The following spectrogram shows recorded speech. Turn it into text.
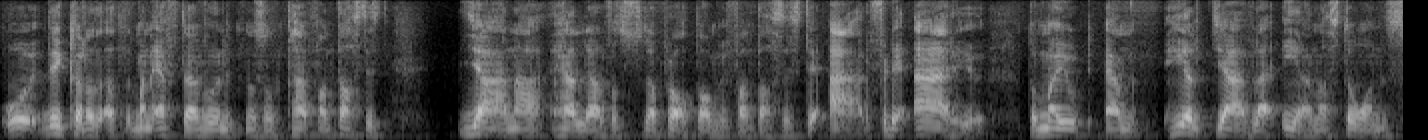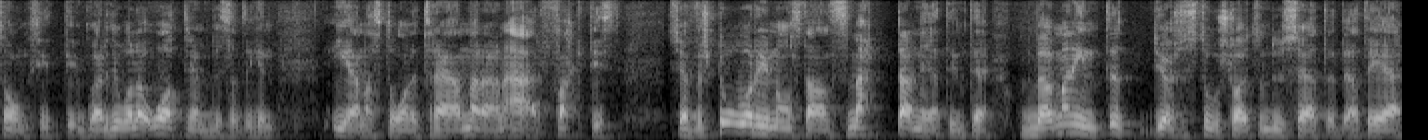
Och det är klart att, att man efter att ha vunnit något sånt här fantastiskt gärna hellre hade fått sluta prata om hur fantastiskt det är. För det är ju. De har gjort en helt jävla enastående säsong City. Guardiola återigen visat vilken enastående tränare han är faktiskt. Så jag förstår ju någonstans smärtan i att inte... Och då behöver man inte göra så storslaget som du säger att, att det är,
